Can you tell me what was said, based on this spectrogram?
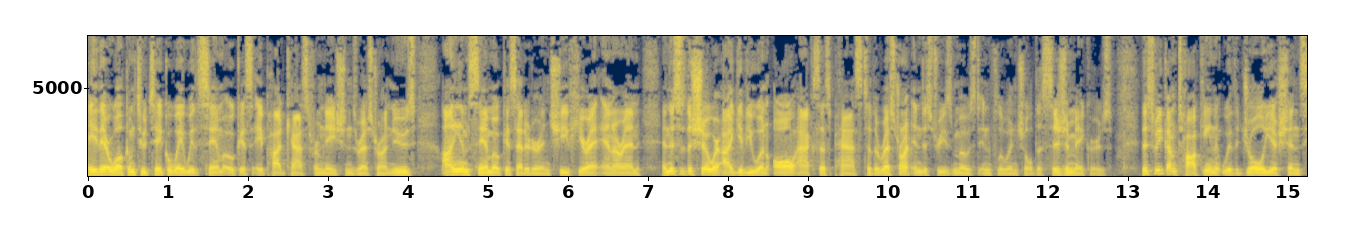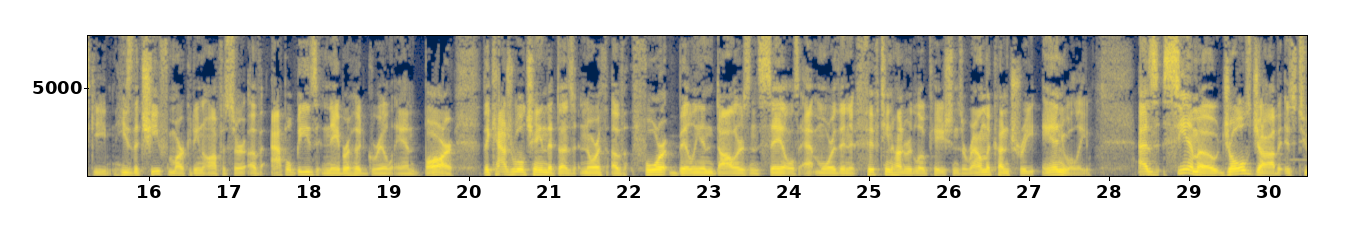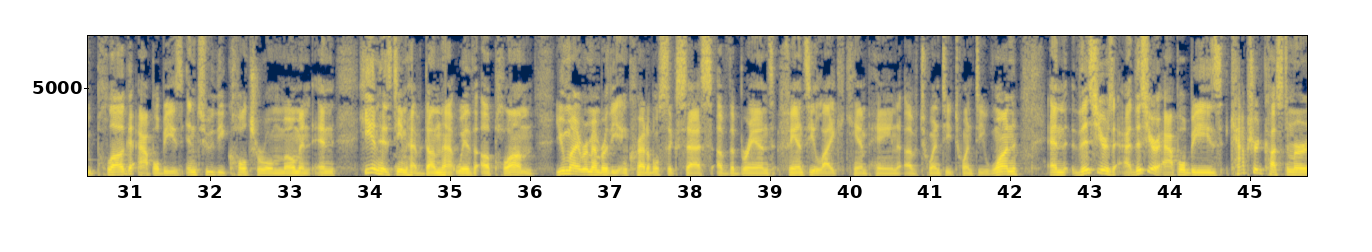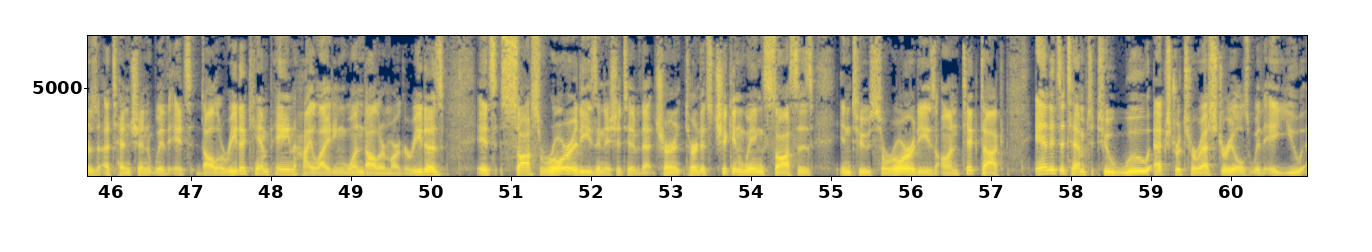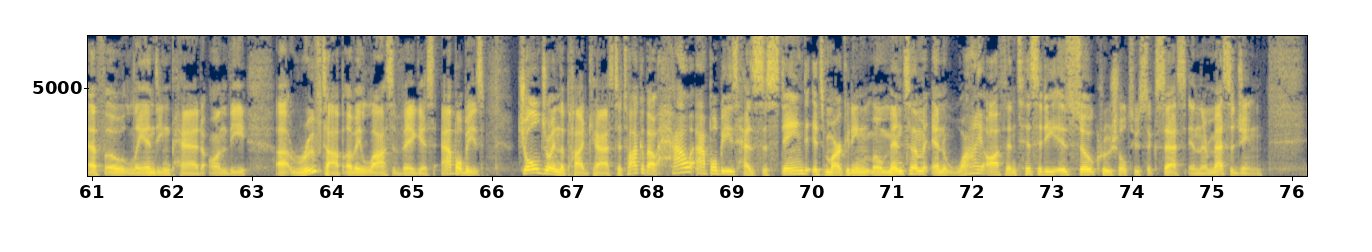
Hey there, welcome to Take-Away with Sam Oches, a podcast from Nation's Restaurant News. I am Sam Oches, editor in chief here at NRN, and this is the show where I give you an all access pass to the restaurant industry's most influential decision makers. This week I'm talking with Joel Yashinsky. He's the chief marketing officer of Applebee's Neighborhood Grill and Bar, the casual chain that does north of $4 billion in sales at more than 1,500 locations around the country annually. As CMO, Joel's job is to plug Applebee's into the cultural moment, and he and his team have done that with aplomb. You might remember the incredible success of the brand's Fancy Like campaign of 2021, and this year's this year Applebee's captured customers' attention with its Dollarita campaign highlighting $1 margaritas, its Sauce Rorities initiative that turned its chicken wing sauces into sororities on TikTok, and its attempt to woo extraterrestrials with a UFO landing pad on the uh, rooftop of a Las Vegas Applebee's. Joel joined the podcast to talk about how Applebee's has sustained its marketing momentum and why authenticity is so crucial to success in their messaging.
